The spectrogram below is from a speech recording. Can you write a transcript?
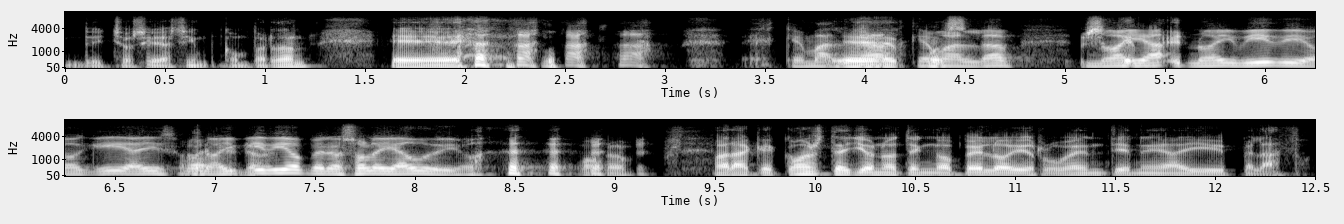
dicho sea así, con perdón. Eh, qué maldad, eh, qué pues, maldad. No hay, no hay vídeo aquí, hay, bueno, hay vídeo, pero solo hay audio. bueno, para que conste, yo no tengo pelo y Rubén tiene ahí pelazo.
